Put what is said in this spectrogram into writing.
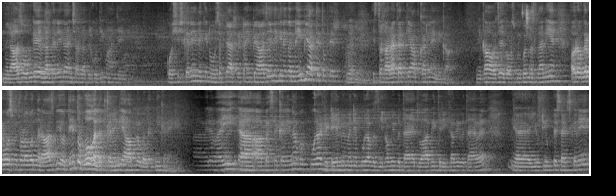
ناراض ہوں گے اللہ کرے گا انشاءاللہ پھر خود ہی مان جائیں گے۔ کوشش کریں لیکن ہو سکتا ہے آخری ٹائم پہ آ جائیں لیکن اگر نہیں بھی آتے تو پھر استخارہ کر کے آپ کر لیں نکاح۔ نکاح ہو جائے گا اس میں کوئی مسئلہ نہیں ہے۔ اور اگر وہ اس میں تھوڑا بہت ناراض بھی ہوتے ہیں تو وہ غلط کریں گے آپ لوگ غلط نہیں کریں گے۔ میرے بھائی آپ ایسا کریں نا وہ پورا ڈیٹیل میں میں نے پورا وظیفہ بھی بتایا دعا بھی طریقہ بھی بتایا ہوا ہے۔ یوٹیوب پہ سرچ کریں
